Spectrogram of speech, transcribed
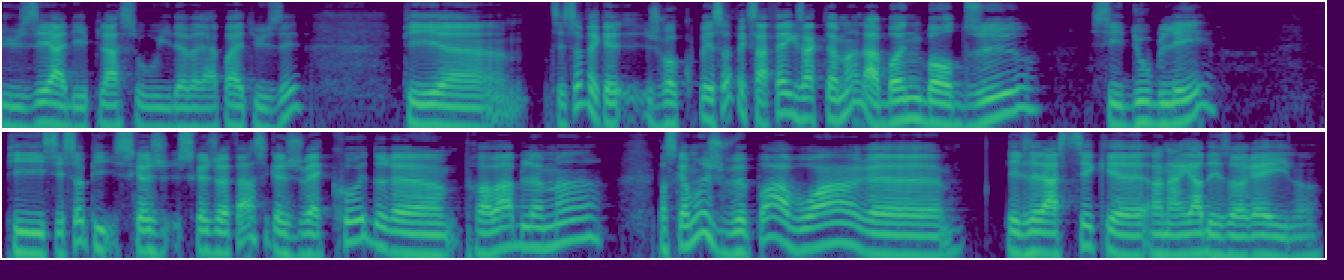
usés à des places où ils devraient pas être usés. Puis euh, c'est ça, fait que je vais couper ça. Fait que ça fait exactement la bonne bordure. C'est doublé. Puis c'est ça. Puis ce que, je, ce que je vais faire, c'est que je vais coudre euh, probablement. Parce que moi, je veux pas avoir euh, les élastiques euh, en arrière des oreilles. Là.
